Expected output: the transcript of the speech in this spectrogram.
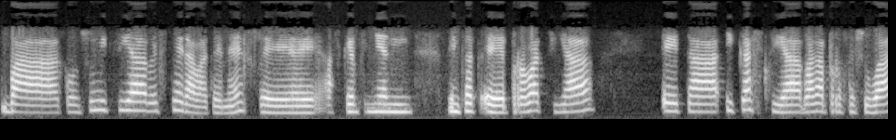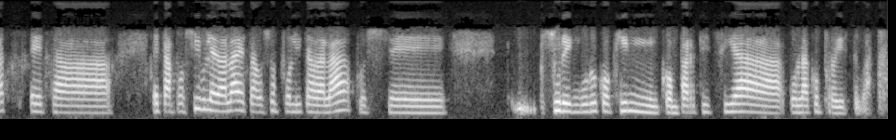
ba, konsumitzia beste erabaten, ez? E, azken finen, bintzat, e, probatzia, eta ikastia bada prozesu bat, eta eta posible dala eta oso polita dala, pues, e, zure ingurukokin konpartitzia olako proiektu bat.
